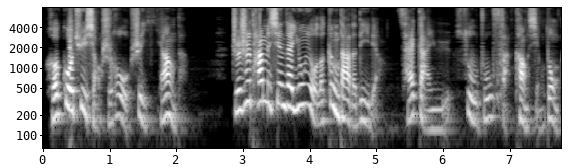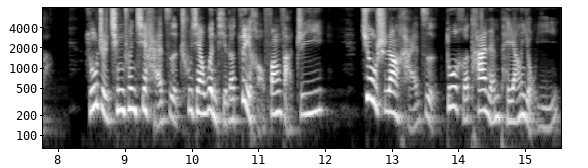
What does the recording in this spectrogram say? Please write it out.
和过去小时候是一样的，只是他们现在拥有了更大的力量，才敢于诉诸反抗行动了。阻止青春期孩子出现问题的最好方法之一，就是让孩子多和他人培养友谊，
